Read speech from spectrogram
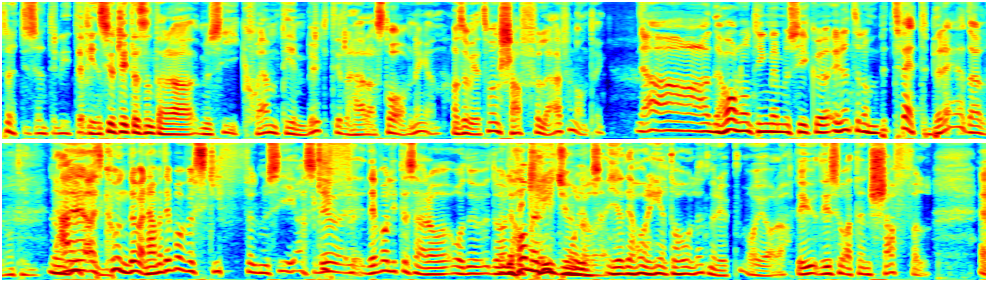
30 centiliter. Det finns ju ett litet sånt där musikskämt inbyggt i den här stavningen. Alltså vet du vad en shuffle är för någonting? Ja, det har någonting med musik att göra. Är det inte någon tvättbräda eller någonting? Någon Ja, rytm? ja, det kunde väl. Nej, men det var väl skiffelmusik. Alltså det, det var lite så här och, och du, du har det lite har med rytm cajun att göra. Ja, det har helt och hållet med rytm att göra. Det är ju det är så att en shuffle, eh,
